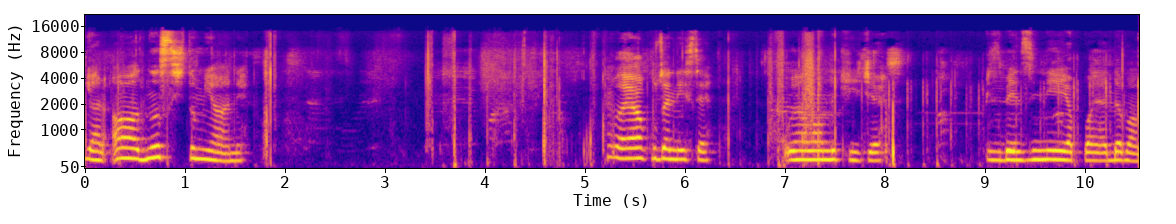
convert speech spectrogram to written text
Yani ağzına sıçtım yani. Bayağı güzel neyse. Uyanlandık iyice. Biz benzinliği yapmaya devam.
